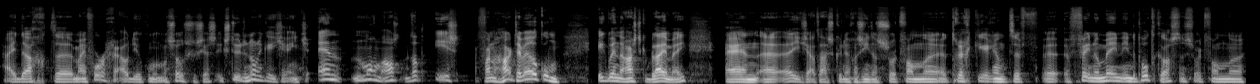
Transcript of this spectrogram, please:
Hij dacht, eh, mijn vorige audio komt maar zo succes. Ik stuurde nog een keertje eentje. En nogmaals, dat is van harte welkom. Ik ben er hartstikke blij mee. En je zou het haast kunnen gaan zien als een soort van terugkerend fenomeen in de podcast. Een soort van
